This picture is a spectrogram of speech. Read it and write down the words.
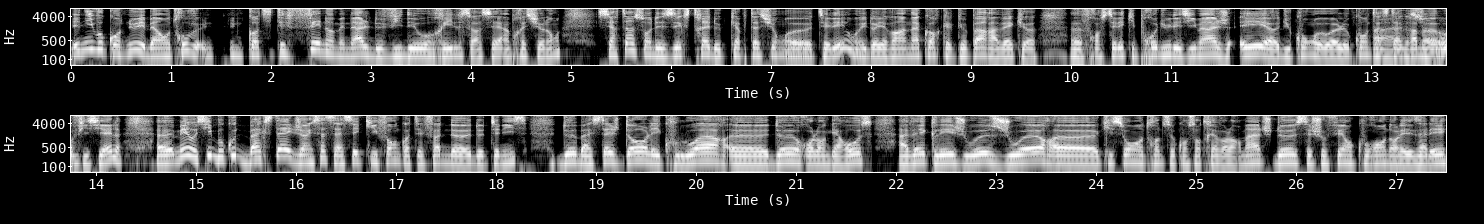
Et niveau contenu, eh bien, on trouve une, une quantité phénoménale de vidéos Reels. Ça, c'est impressionnant. Certains sont des extraits de captation euh, télé. Il doit y avoir un accord quelque part avec euh, France Télé qui produit les images et euh, du coup euh, le compte Ah Instagram euh, officiel. Mais aussi beaucoup de backstage. hein, et ça, c'est assez kiffant quand t'es fan de, de tennis, de backstage dans les couloirs de Roland Garros avec les joueuses, joueurs qui sont en train de se concentrer avant leur match, de s'échauffer en courant dans les allées.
